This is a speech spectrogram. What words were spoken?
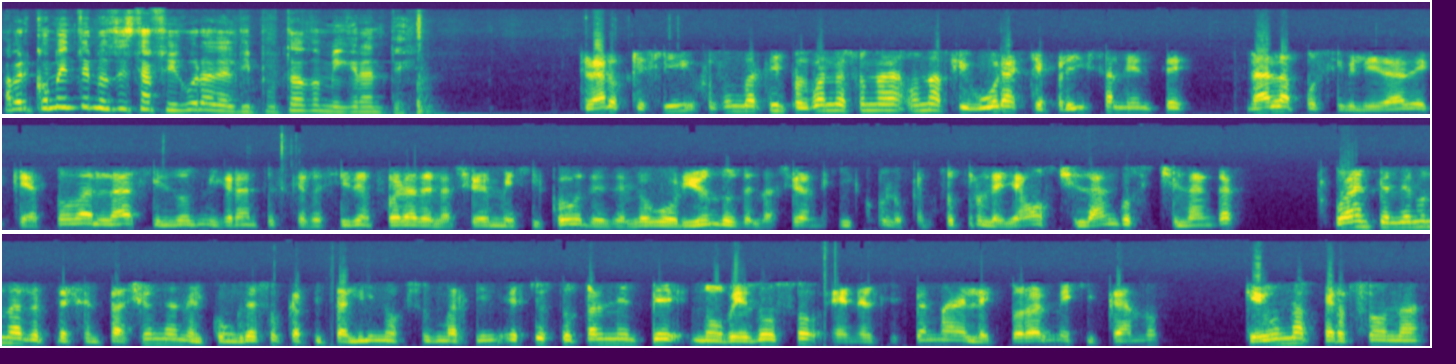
A ver, coméntenos de esta figura del diputado migrante. Claro que sí, José Martín. Pues bueno, es una, una figura que precisamente da la posibilidad de que a todas las y los migrantes que residen fuera de la Ciudad de México, desde luego oriundos de la Ciudad de México, lo que nosotros le llamamos chilangos y chilangas, puedan tener una representación en el Congreso Capitalino, Jesús Martín. Esto es totalmente novedoso en el sistema electoral mexicano, que una persona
